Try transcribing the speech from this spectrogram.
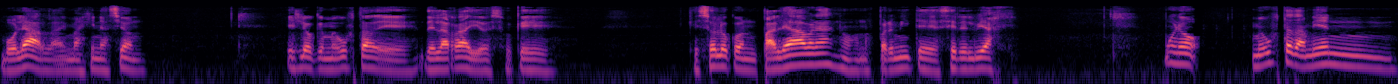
volar la imaginación es lo que me gusta de, de la radio eso que que solo con palabras nos, permite hacer el viaje bueno me gusta también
